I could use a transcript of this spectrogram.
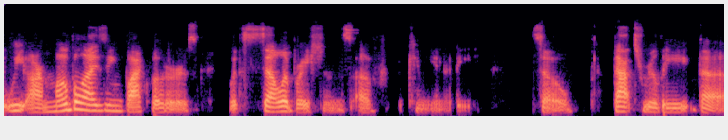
We are mobilizing Black voters with celebrations of community. So that's really the,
